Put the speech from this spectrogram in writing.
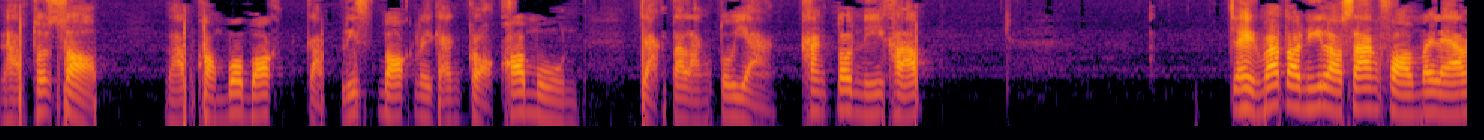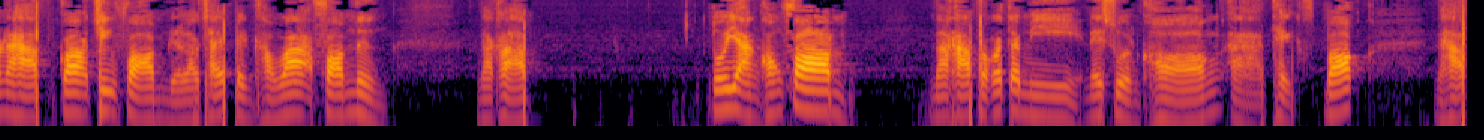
นะครับทดสอบนะครับ Combo Box กับ List Box ในการกรอกข้อมูลจากตารางตัวอย่างข้างต้นนี้ครับ จะเห็นว่าตอนนี้เราสร้างฟอร์มไว้แล้วนะครับ ก็ชื่อฟอร์มเดี๋ยวเราใช้เป็นคำว่าฟอร์ม1นะครับ ตัวอย่างของฟอร์มนะครับเราก็จะมีในส่วนของอ่า text box นะครับ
